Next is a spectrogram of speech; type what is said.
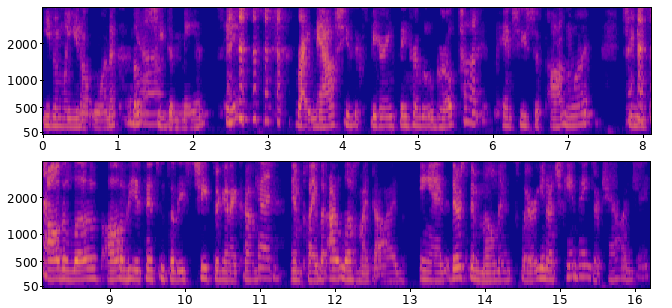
Even when you don't want to cuddle, Yeah. she demands it. right now, she's experiencing her little girl time and she's just on one. She needs all the love, all the attention. So these treats are going to come Good. and play. But I love my dogs. And there's been moments where, you know, Japan things are challenging.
